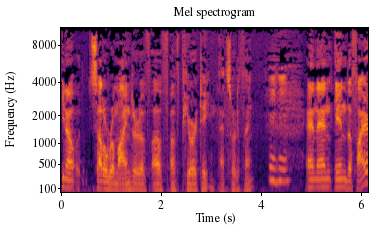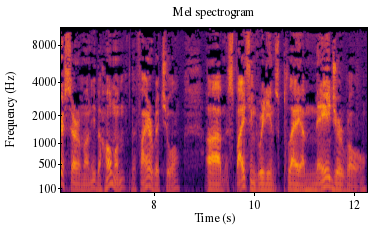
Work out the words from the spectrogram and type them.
you know, subtle reminder of, of, of purity, that sort of thing. Mm-hmm. And then in the fire ceremony, the homam, the fire ritual, um, spice ingredients play a major role.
